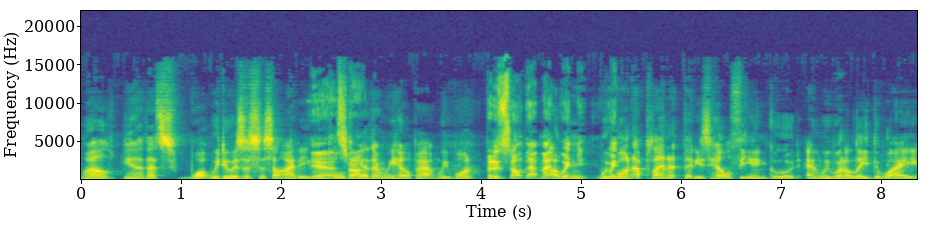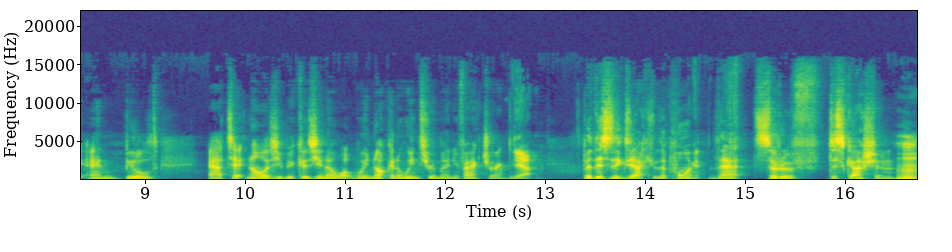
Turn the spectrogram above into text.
Well, you know, that's what we do as a society. We pull that's right. together and we help out and we want But it's not that much. when you- we when, want a planet that is healthy and good and we want to lead the way and build our technology because you know what we're not going to win through manufacturing yeah, But this is exactly the point. That sort of discussion Hmm.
